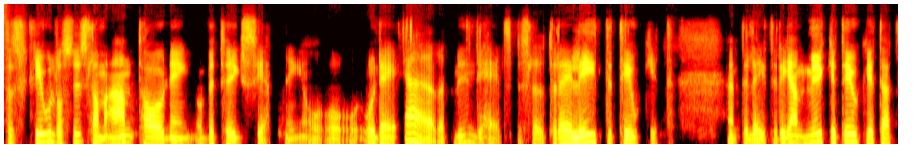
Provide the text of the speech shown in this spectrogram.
för skolor sysslar med antagning och betygssättning och, och, och, det är ett myndighetsbeslut och det är lite tokigt. Inte lite, det är mycket tokigt att,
